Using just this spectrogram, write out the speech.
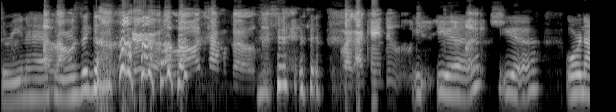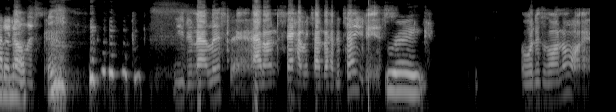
three and a half a long, years ago. girl, a long time ago. Listen, like I can't do it. You. yeah. Yeah. Or not you enough. you do not listen. I don't understand how many times I have to tell you this. Right. What is going on?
